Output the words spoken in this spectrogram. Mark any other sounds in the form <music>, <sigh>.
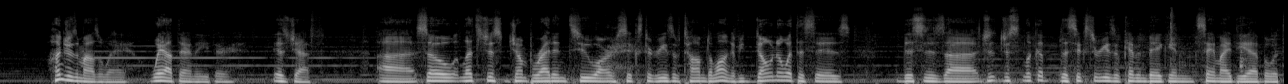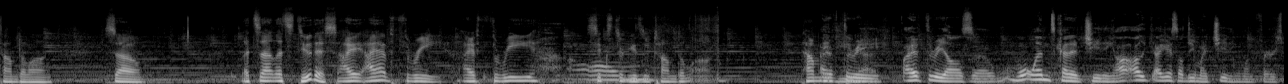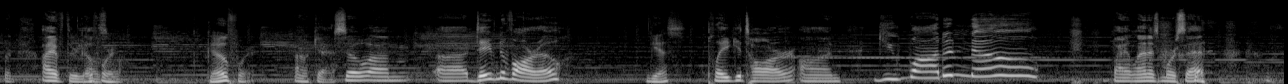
hundreds of miles away, way out there in the ether, is Jeff. Uh, so let's just jump right into our six degrees of Tom DeLonge. If you don't know what this is, this is uh, just just look up the six degrees of Kevin Bacon. Same idea, but with Tom DeLonge. So let's uh, let's do this. I, I have three. I have three six degrees of Tom DeLonge. How many? I have do you three. have? I have three also. One's kind of cheating. I'll, I guess I'll do my cheating one first, but I have three Go also. for it. Go for it. Okay, so um, uh, Dave Navarro Yes. played guitar on "You Wanna Know" by Alanis Morissette. <laughs>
